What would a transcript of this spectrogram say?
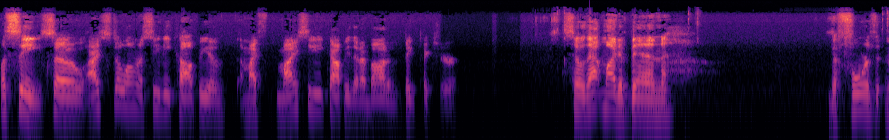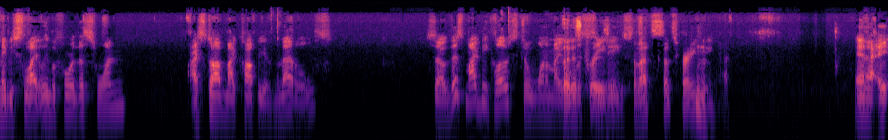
let's see. So I still own a CD copy of my my CD copy that I bought of Big Picture. So that might have been before, the, maybe slightly before this one. I still have my copy of Medals. So this might be close to one of my That oldest. CDs. So that's that's crazy. And I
